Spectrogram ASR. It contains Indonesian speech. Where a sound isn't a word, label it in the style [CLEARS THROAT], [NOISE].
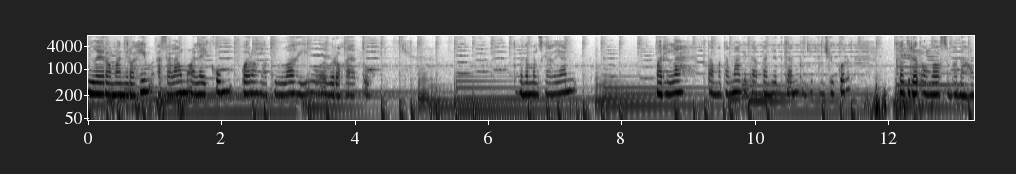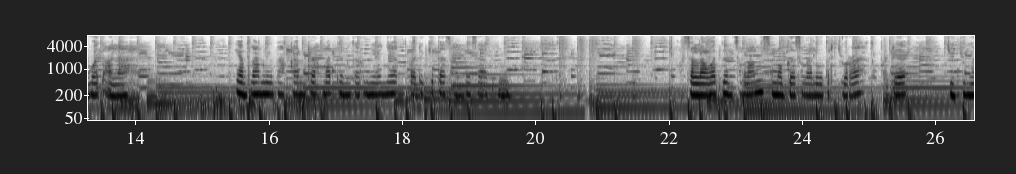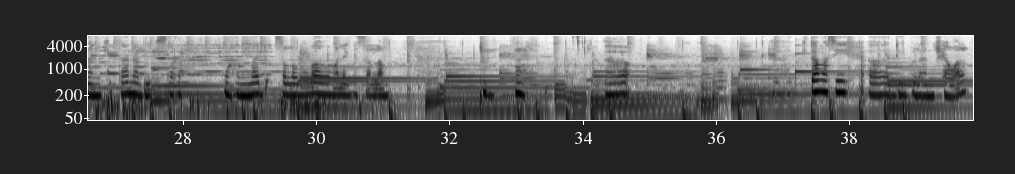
Bismillahirrahmanirrahim. Assalamualaikum warahmatullahi wabarakatuh. Teman-teman sekalian Marilah pertama-tama kita panjatkan puji dan syukur kehadirat Allah subhanahu Yang telah melimpahkan rahmat dan karunia-Nya kepada kita sampai saat ini. Salawat dan salam semoga selalu tercurah kepada junjungan kita Nabi besar Muhammad Sallallahu Alaihi Wasallam. uh, kita masih uh, di bulan Syawal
